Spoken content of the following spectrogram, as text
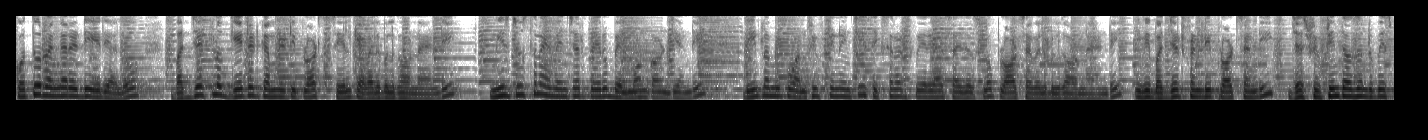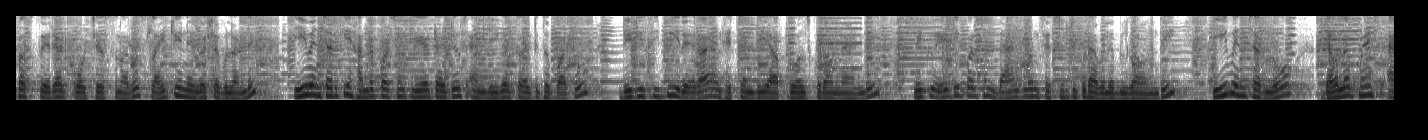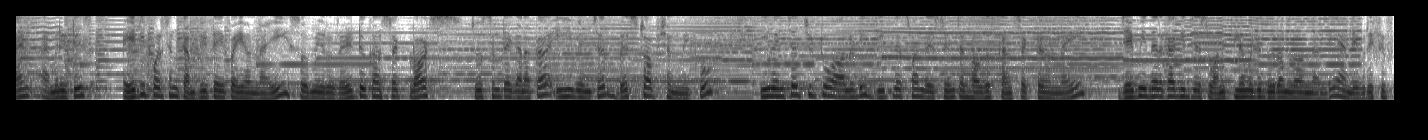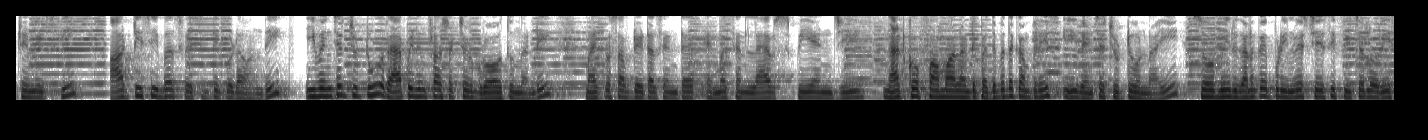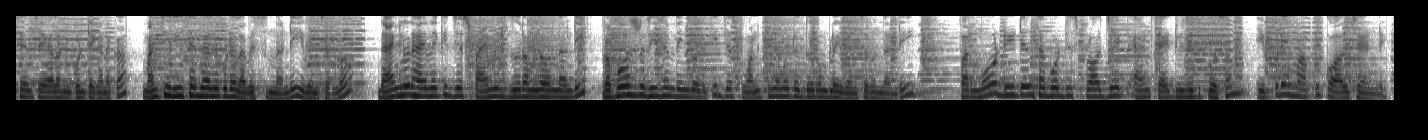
కొత్తూరు రంగారెడ్డి ఏరియాలో బడ్జెట్లో gated community plots సేల్కి అవైలబుల్గా ఉన్నాయండి. మీరు చూస్తున్న ఈ వెంచర్ పేరు బెల్మౌంట్ కౌంటీ అండి. దీంట్లో మీకు వన్ ఫిఫ్టీ నుంచి సిక్స్ హండ్రెడ్ స్క్వేర్ యార్డ్ సైజెస్లో ప్లాట్స్ అవైలబుల్గా ఉన్నాయండి. ఇవి బడ్జెట్ ఫ్రెండ్లీ ప్లాట్స్ అండి. Just fifteen thousand rupees per square yard quote చేస్తున్నారు. స్లైట్లీ నెగోషియబుల్ అండి. ఈ వెంచర్కి hundred percent clear titles and legal క్లారిటీతో పాటు DTCP RERA and HMD approvals కూడా ఉన్నాయండి. మీకు eighty percent bank loan facility కూడా అవైలబుల్గా ఉంది. ఈ వెంచర్లో developments and amenities eighty percent complete అయిపోయి ఉన్నాయి. సో మీరు రెడీ టు కన్స్ట్రక్ట్ ప్లాట్స్ చూస్తుంటే కనుక ఈ వెంచర్ బెస్ట్ ఆప్షన్ మీకు. ఈ వెంచర్ చుట్టూ already G plus one residential houses construct ఉన్నాయి. జేపీ దర్గాకి జస్ట్ వన్ కిలోమీటర్ దూరంలో ఉందండి. అండ్ ఎవ్రీ ఫిఫ్టీన్ మినిట్స్కి ఆర్టీసీ బస్ ఫెసిలిటీ కూడా ఉంది. ఈ వెంచర్ చుట్టూ ర్యాపిడ్ ఇన్ఫ్రాస్ట్రక్చర్ గ్రో అవుతుందండి. Microsoft data centre MSN labs PNG Natco pharma లాంటి పెద్ద పెద్ద కంపెనీస్ ఈ వెంచర్ చుట్టూ ఉన్నాయి. సో మీరు కనుక ఇప్పుడు ఇన్వెస్ట్ చేసి ఫ్యూచర్లో రీసేల్ చేయాలనుకుంటే కనుక మంచి రీసేల్ వాల్యూ కూడా లభిస్తుందండి ఈ వెంచర్లో. బెంగళూరు హైవేకి జస్ట్ ఫైవ్ మినిట్స్ దూరంలో ఉందండి. ప్రపోజ్డ్ రీజనల్ రింగ్ రోడ్కి జస్ట్ వన్ కిలోమీటర్ దూరంలో ఈ వెంచర్ ఉందండి. For more details about this project and site visit కోసం ఇప్పుడే మాకు కాల్ చేయండి.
